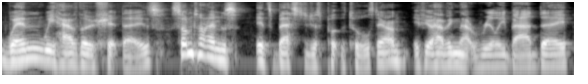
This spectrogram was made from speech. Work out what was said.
when we have those shit days, sometimes it's best to just put the tools down. If you're having that really bad day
